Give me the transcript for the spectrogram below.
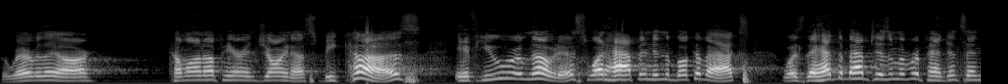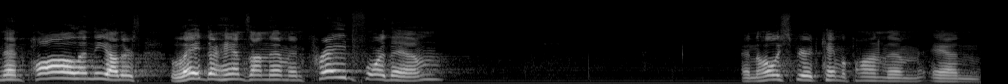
So, wherever they are, come on up here and join us because if you will notice, what happened in the book of Acts was they had the baptism of repentance, and then Paul and the others laid their hands on them and prayed for them. And the Holy Spirit came upon them and,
